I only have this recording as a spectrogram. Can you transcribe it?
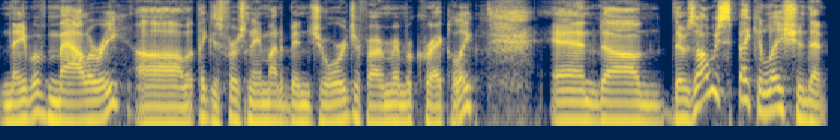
name of Mallory. Um, I think his first name might have been George, if I remember correctly. And um, there was always speculation that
